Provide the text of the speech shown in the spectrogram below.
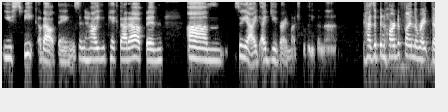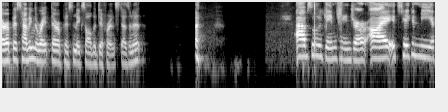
you speak about things and how you pick that up. And um, so, yeah, I, I do very much believe in that. Has it been hard to find the right therapist? Having the right therapist makes all the difference, doesn't it? Absolute game changer. I it's taken me a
